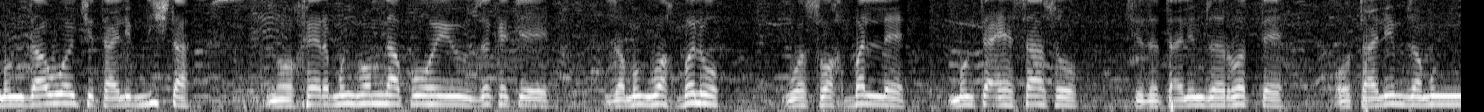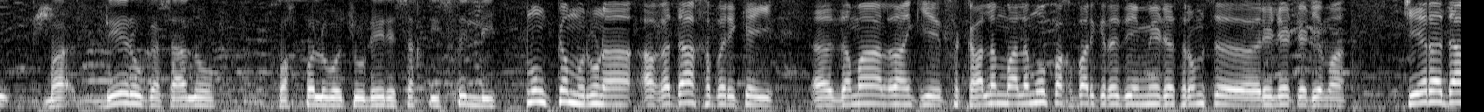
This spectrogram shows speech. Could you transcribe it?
موږ دا وایو چې تعلیم نشته نو خیر موږ هم نه پوه یو ځکه چې زموږ وخت بلو اوس وخت بل دی موږ ته احساس و چې د تعلیم ضرورت دی او تعلیم زمونږ ډیرو کسانو په خپل وچو ډېرې سختې ایستلي مونږ کم وروڼه هغه دا خبرې کوي زما ځان کې څه کالم معلومو په خبر کې د میډیا سره هم څه ریلیټډ یم چیرې دا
